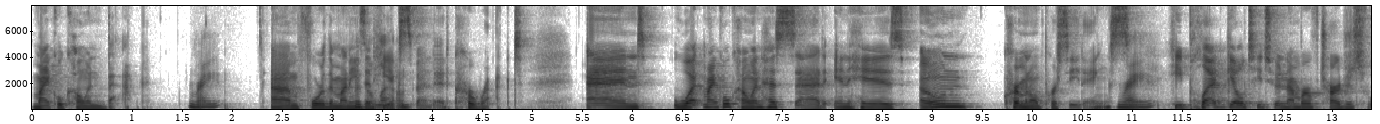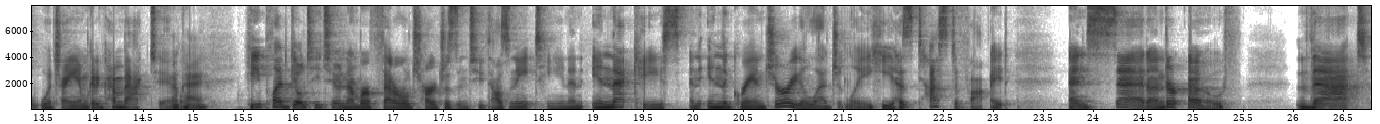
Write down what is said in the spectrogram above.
Michael Cohen back Right. um, for the money As that he expended. Correct. And what Michael Cohen has said in his own criminal proceedings, Right. He pled guilty to a number of charges, which I am going to come back to. Okay. He pled guilty to a number of federal charges in 2018. And in that case, and in the grand jury, allegedly, he has testified and said under oath that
